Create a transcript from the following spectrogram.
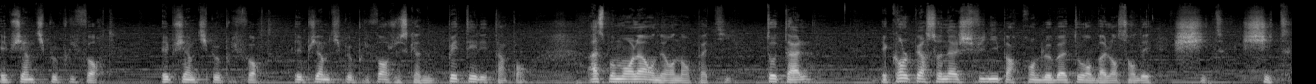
et puis un petit peu plus forte, et puis un petit peu plus forte, et puis un petit peu plus fort jusqu'à nous péter les tympans. À ce moment-là, on est en empathie totale, et quand le personnage finit par prendre le bateau en balançant des shit, shit,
